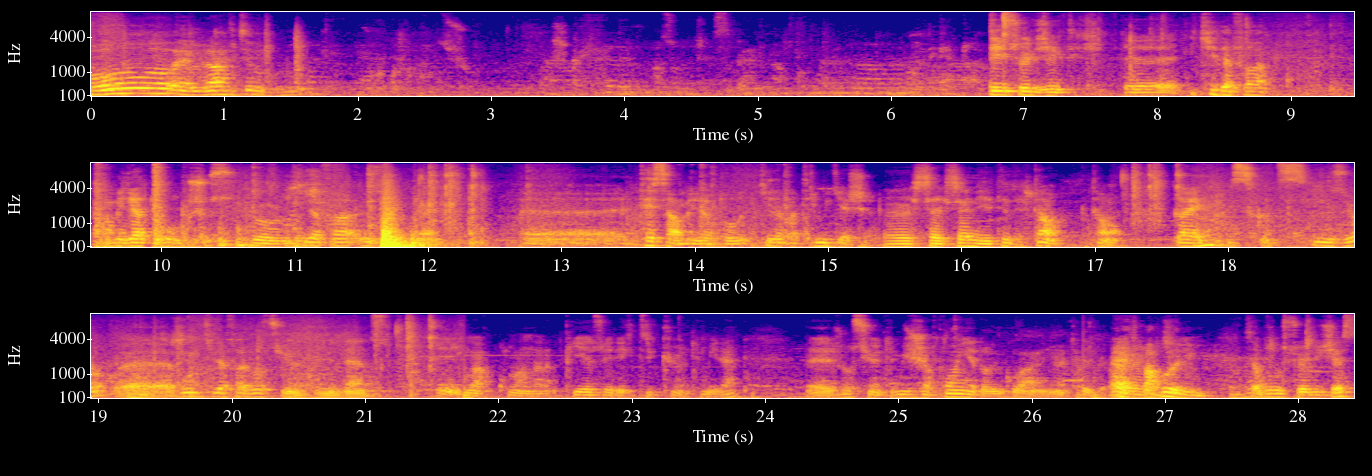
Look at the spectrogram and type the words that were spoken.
Oo Emrah'cığım. Şey söyleyecektik. Ee, iki defa ameliyat olmuşuz. Doğru. İki defa özellikle e, TES ameliyat oldu. İki defa kemik yaşı. Evet 87'dir. Tamam, tamam. Gayet bir sıkıntımız yok. Ee, bu iki defa ROS yönteminden e, kullanılarak piezoelektrik yöntemiyle e, ROS yöntemi Japonya'da uygulanan yöntem. Evet, Evet. bak bu önemli. Mesela bunu söyleyeceğiz.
